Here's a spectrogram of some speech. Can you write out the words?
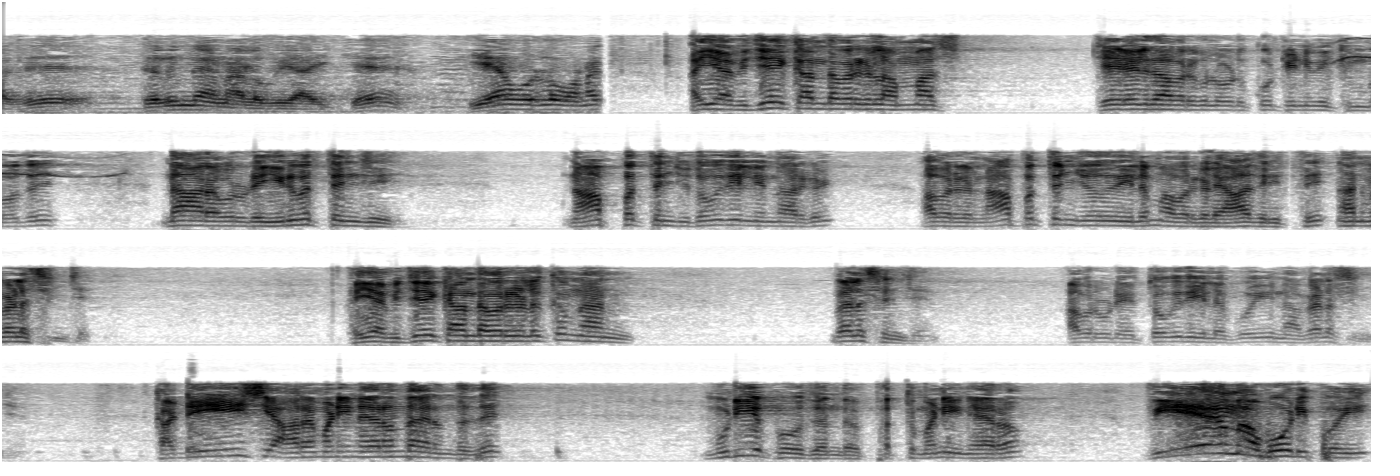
ஆகு தெலுங்கானாவில் போய் ஆயிக்க ஏன் ஊர்ல உனக்கு? ஐயா விஜயகாந்த் அவர்கள் அம்மா ஜெயலலிதா அவர்களோடு கூட்டணி வைக்கும்போது நான் அவருடைய இருபத்தஞ்சு நாற்பத்தஞ்சு தொகுதியில் நின்றார்கள் அவர்கள் நாற்பத்தஞ்சு தொகுதியிலும் அவர்களை ஆதரித்து நான் வேலை செஞ்சேன். ஐயா விஜயகாந்த் அவர்களுக்கும் நான் வேலை செஞ்சேன். அவருடைய தொகுதியில போய் நான் வேலை செஞ்சேன். கடைசி அரை மணி நேரம் தான் இருந்தது. முடிய போகுது அந்த பத்து மணி நேரம். வேகமா ஓடி போய்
